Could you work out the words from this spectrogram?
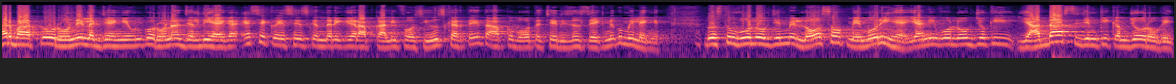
हर बात पे वो रोने लग जाएँगे, उनको रोना जल्दी आएगा। ऐसे केसेस के अंदर अगर आप काली फोर्स यूज़ करते हैं तो आपको बहुत अच्छे रिज़ल्ट देखने को मिलेंगे। दोस्तों, वो लोग जिनमें लॉस ऑफ़ मेमोरी है, यानी वो लोग जो कि याददाश्त जिनकी कमज़ोर हो गई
